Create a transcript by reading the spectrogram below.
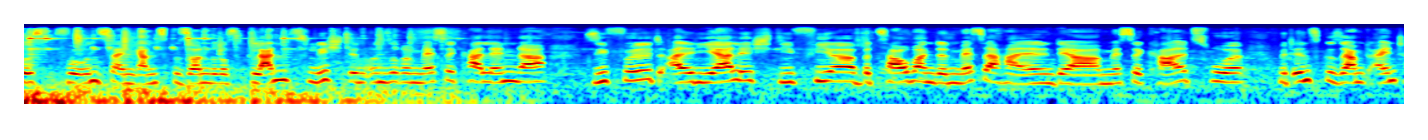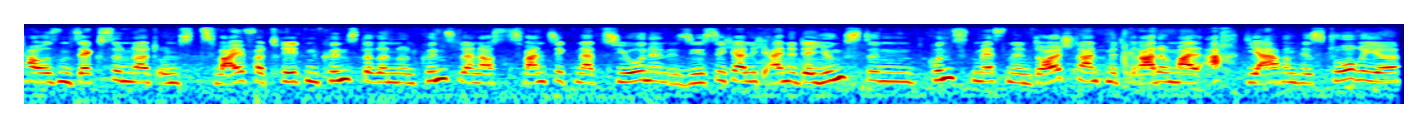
Karlsruhe ist für uns ein ganz besonderes Glanzlicht in unserem Messekalender. Sie füllt alljährlich die vier bezaubernden Messehallen der Messe Karlsruhe mit insgesamt 1602 vertretenen Künstlerinnen und Künstlern aus 20 Nationen. Sie ist sicherlich eine der jüngsten Kunstmessen in Deutschland mit gerade mal acht Jahren Historie.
